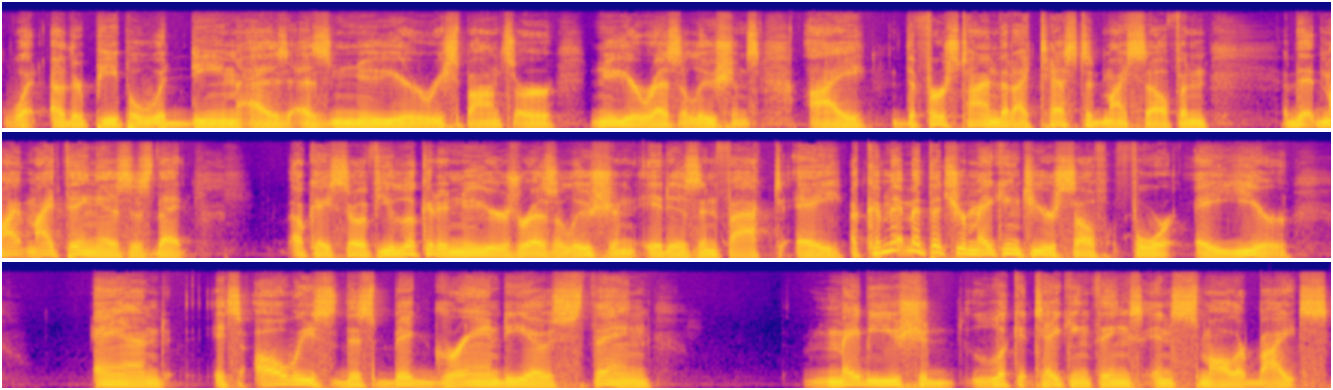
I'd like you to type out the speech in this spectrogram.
what other people would deem as as new year response or new year resolutions. I the first time that i tested myself and my my thing is is that okay so if you look at a new year's resolution it is in fact a a commitment that you're making to yourself for a year. And it's always this big grandiose thing maybe you should look at taking things in smaller bites.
